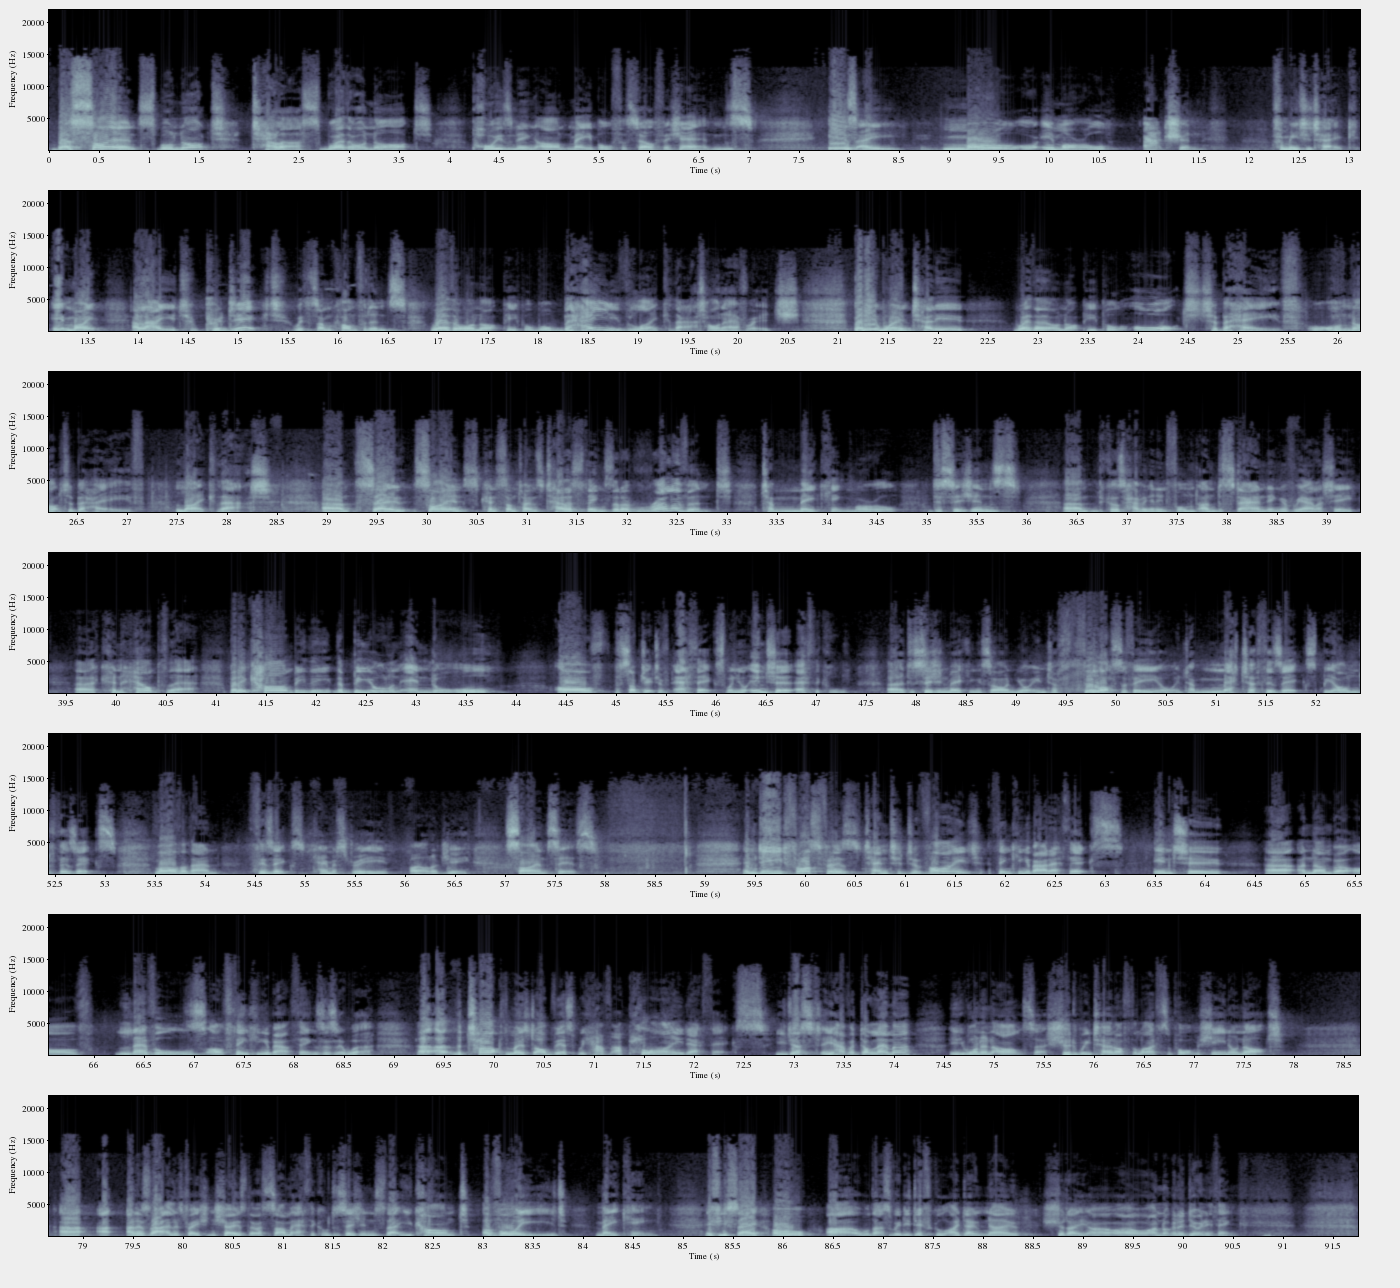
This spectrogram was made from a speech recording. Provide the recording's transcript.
But science will not tell us whether or not poisoning Aunt Mabel for selfish ends is a moral or immoral action for me to take. It might allow you to predict with some confidence whether or not people will behave like that on average. But it won't tell you whether or not people ought to behave or, not to behave like that. Um, so, science can sometimes tell us things that are relevant to making moral decisions, um, because having an informed understanding of reality uh, can help there. But it can't be the, the be all and end all of the subject of ethics. When you're into ethical uh, decision making and so on, you're into philosophy or into metaphysics beyond physics rather than physics, chemistry, biology, sciences. Indeed, philosophers tend to divide thinking about ethics into uh, a number of levels of thinking about things, as it were. Uh, at the top, the most obvious, we have applied ethics. You just you have a dilemma, you want an answer. Should we turn off the life support machine or not? Uh, uh, and as that illustration shows, there are some ethical decisions that you can't avoid making. If you say, "Oh, uh, oh, that's really difficult. I don't know. Should I? Uh, oh, I'm not going to do anything."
